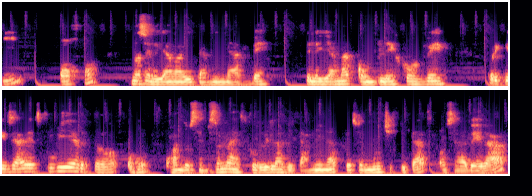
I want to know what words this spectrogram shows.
y, ojo, no se le llama vitamina B, se le llama complejo B, porque se ha descubierto, o cuando se empezaron a descubrir las vitaminas, que son muy chiquitas, o sea, de edad,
